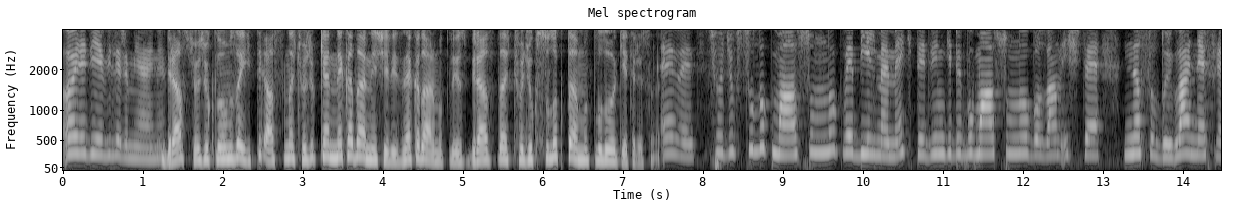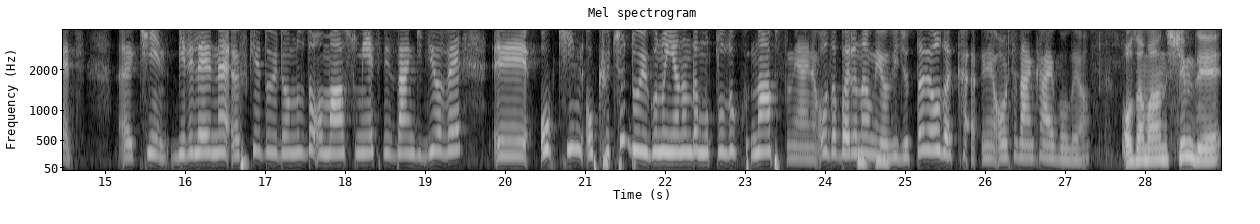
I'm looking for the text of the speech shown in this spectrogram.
Öyle diyebilirim yani. biraz çocukluğumuza gittik. Aslında çocukken ne kadar neşeliyiz, ne kadar mutluyuz. Biraz da çocuksuluk da mutluluğu getirir sana. Evet çocuksuluk, masumluk ve bilmemek. Dediğim gibi bu masumluğu bozan işte nasıl duygular? Nefret, e, kin. Birilerine öfke duyduğumuzda o masumiyet bizden gidiyor ve e, o kin, o kötü duygunun yanında mutluluk ne yapsın yani? O da barınamıyor vücutta ve o da ka- e, ortadan kayboluyor. O zaman şimdi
